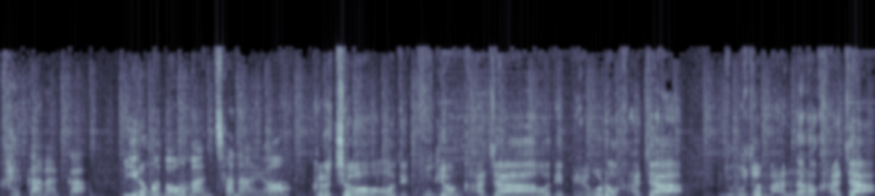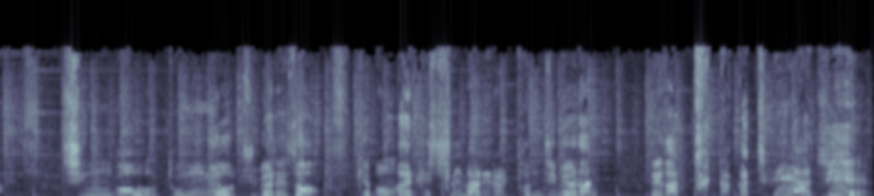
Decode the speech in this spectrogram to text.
갈까 말까 이런 거 너무 많잖아요. 그렇죠 어디 구경 가자 어디 배우러 가자 누구 좀 만나러 가자 친구 동료 주변에서 이렇게 뭔가 이렇게 실마리를 던지면은 내가 탁 낚아채야지.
